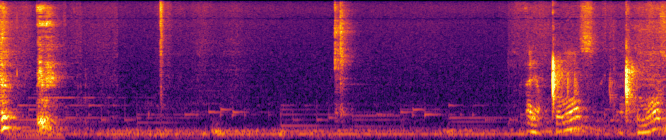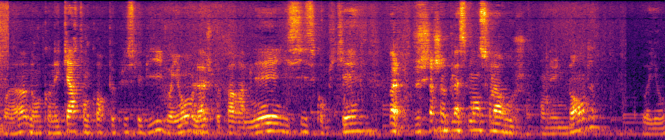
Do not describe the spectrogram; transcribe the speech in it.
Allez, on commence. On commence, voilà. Donc on écarte encore un peu plus les billes. Voyons, là je peux pas ramener. Ici c'est compliqué. Voilà, je cherche un placement sur la rouge. On a une bande. Voyons.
